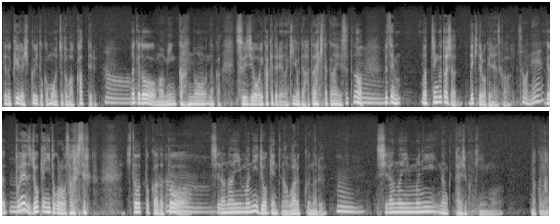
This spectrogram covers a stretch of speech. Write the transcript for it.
けど給料低いとかもちょっと分かってる。はあ。だけど、まあ、民間のなんか数字を追いかけてるような企業で働きたくないですっていうのはうん。別にマッチングとしてはできてるわけじゃないですか。そうね。だけどとりあえず条件いいところを探してる人とかだと知らない間に条件っていうのは悪くなる。うん。知らない間になんか退職金もなくなっ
